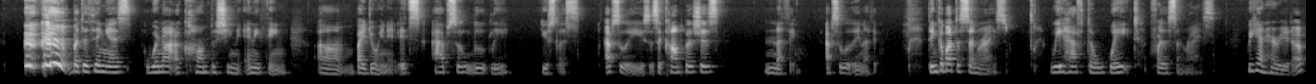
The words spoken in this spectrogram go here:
but the thing is we're not accomplishing anything um, by doing it. It's absolutely useless. Absolutely useless. Accomplishes nothing. Absolutely nothing. Think about the sunrise. We have to wait for the sunrise. We can't hurry it up.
